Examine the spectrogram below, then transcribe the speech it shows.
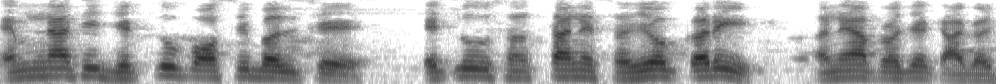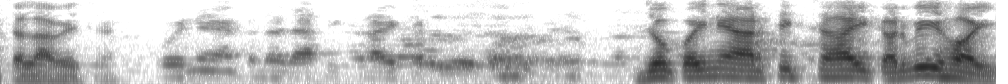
એમનાથી જેટલું પોસિબલ છે એટલું સંસ્થાને સહયોગ કરી અને આ પ્રોજેક્ટ આગળ ચલાવે છે. જો કોઈને આર્થિક સહાય કરવી હોય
